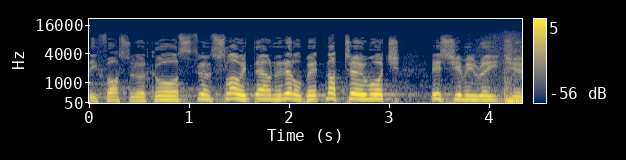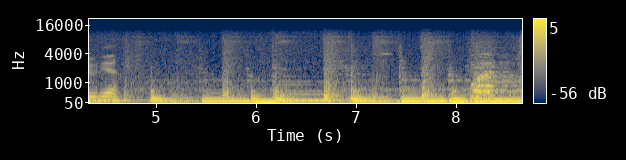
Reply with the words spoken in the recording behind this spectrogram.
Eddie Foster, of course. Going to slow it down a little bit, not too much. It's Jimmy Reed Jr. What?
